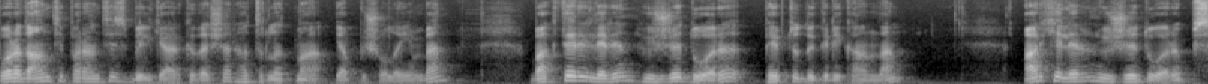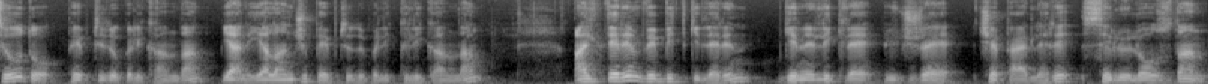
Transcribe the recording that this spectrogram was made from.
Bu arada antiparantez bilgi arkadaşlar hatırlatma yapmış olayım ben. Bakterilerin hücre duvarı peptidoglikandan, Arkelerin hücre duvarı pseudo peptidoglikandan yani yalancı peptidoglikandan, alglerin ve bitkilerin genellikle hücre çeperleri selülozdan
